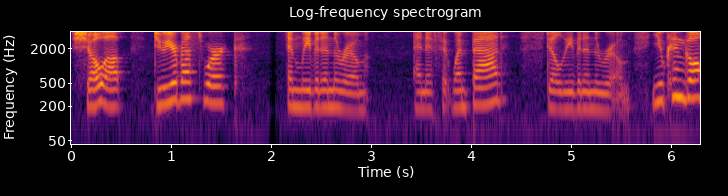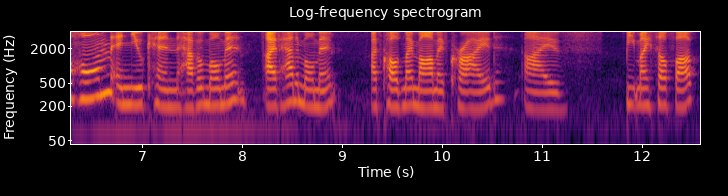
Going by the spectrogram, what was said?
Show up, do your best work, and leave it in the room. And if it went bad, still leave it in the room. You can go home and you can have a moment. I've had a moment. I've called my mom, I've cried, I've beat myself up.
